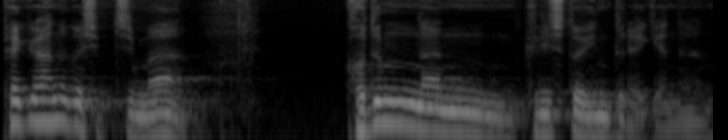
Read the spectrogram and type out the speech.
배교하는 거 쉽지만 거듭난 그리스도인들에게는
